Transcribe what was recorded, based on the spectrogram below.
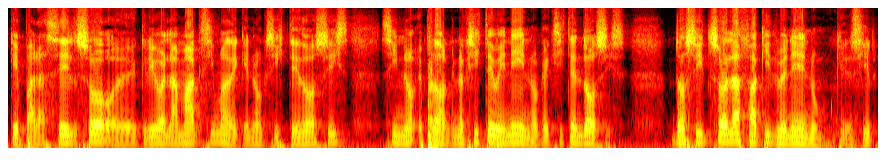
que Paracelso eh, creó la máxima de que no existe dosis, sino, eh, perdón, que no existe veneno, que existen dosis. Dosis sola facit venenum, quiere decir,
